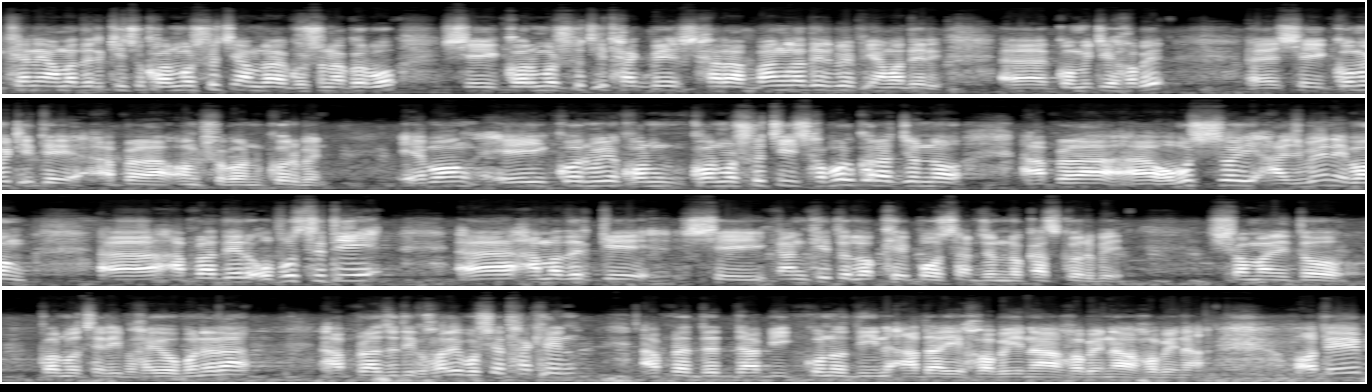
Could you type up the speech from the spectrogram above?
এখানে আমাদের কিছু কর্মসূচি আমরা ঘোষণা করব। সেই কর্মসূচি থাকবে, সারা বাংলাদেশ ব্যাপী আমাদের কমিটি হবে। সেই কমিটিতে আপনারা অংশগ্রহণ করবেন। এবং এই কর্মী, কর্ম- কর্মসূচি সফল করার জন্য আপনারা অবশ্যই আসবেন এবং আপনাদের উপস্থিতি আমাদেরকে সেই কাঙ্ক্ষিত লক্ষ্যে পৌঁছার জন্য কাজ করবে। সম্মানিত কর্মচারী ভাই ও বোনেরা, আপনারা যদি ঘরে বসে থাকেন, আপনাদের দাবি কোনো দিন আদায় হবে না হবে না হবে না। অতএব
